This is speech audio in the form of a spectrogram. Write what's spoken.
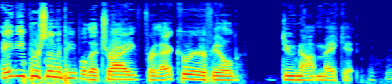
80% of people that try for that career field do not make it. Mm-hmm.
